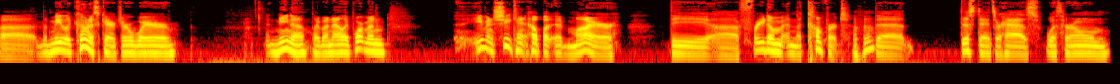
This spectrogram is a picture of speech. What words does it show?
uh, the Mila Kunis character, where Nina, played by Natalie Portman, even she can't help but admire the uh, freedom and the comfort that this dancer has with her own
